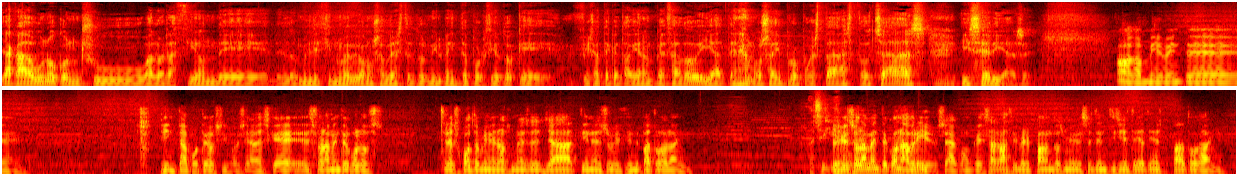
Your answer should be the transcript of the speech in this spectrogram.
Ya cada uno con su valoración de, del 2019. Vamos a ver este 2020, por cierto, que fíjate que todavía no ha empezado y ya tenemos ahí propuestas tochas y serias. ¿eh? No, 2020 pinta apoteósico. O sea, es que solamente con los 3-4 primeros meses ya tienes suficiente para todo el año. Así que... Es que solamente con abril, o sea, con que salga Cyberpunk 2077 ya tienes para todo el año.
